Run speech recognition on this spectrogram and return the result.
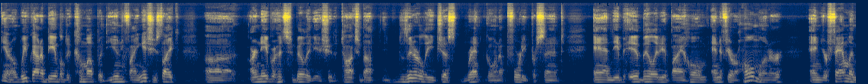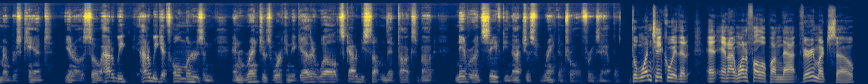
you know we've got to be able to come up with unifying issues like uh, our neighborhood stability issue that talks about literally just rent going up forty percent and the ability to buy a home. And if you're a homeowner and your family members can't, you know, so how do we how do we get homeowners and and renters working together? Well, it's got to be something that talks about neighborhood safety, not just rent control, for example. The one takeaway that, and, and I want to follow up on that very much so,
